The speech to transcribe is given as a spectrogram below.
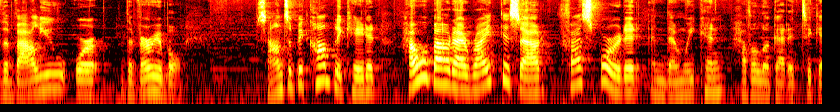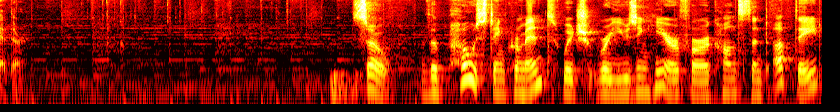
the value or the variable. Sounds a bit complicated. How about I write this out, fast forward it, and then we can have a look at it together. So, the post increment, which we're using here for our constant update,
